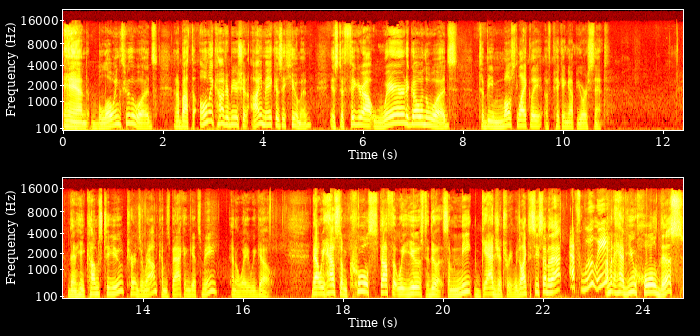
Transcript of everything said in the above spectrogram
and blowing through the woods. And about the only contribution I make as a human is to figure out where to go in the woods to be most likely of picking up your scent. Then he comes to you, turns around, comes back and gets me, and away we go. Now we have some cool stuff that we use to do it, some neat gadgetry. Would you like to see some of that? Absolutely. I'm going to have you hold this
